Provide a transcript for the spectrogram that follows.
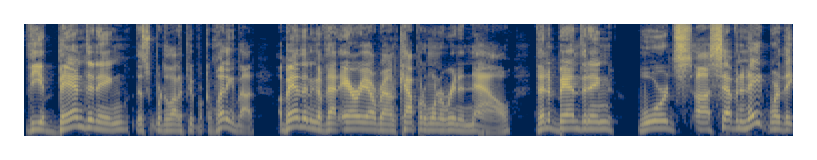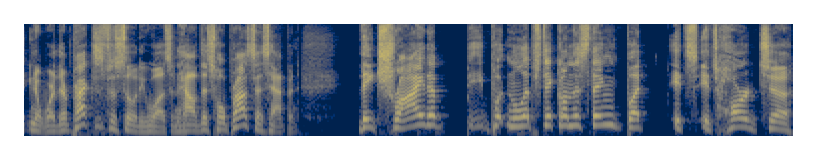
the abandoning. This is what a lot of people are complaining about: abandoning of that area around Capital One Arena now, then abandoning wards uh, seven and eight, where they, you know, where their practice facility was, and how this whole process happened. They try to be putting lipstick on this thing, but it's it's hard to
